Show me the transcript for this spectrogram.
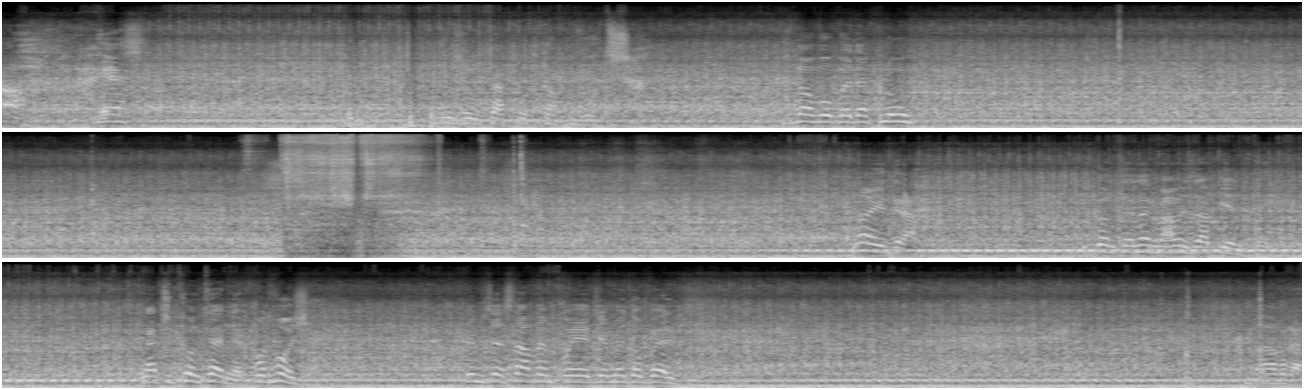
Ach, jest. Żółta kurtka powietrza. Znowu będę pluł. No i gra. I kontener mamy zapięty. Znaczy kontener, podwozie. Tym zestawem pojedziemy do Belgii. Dobra.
